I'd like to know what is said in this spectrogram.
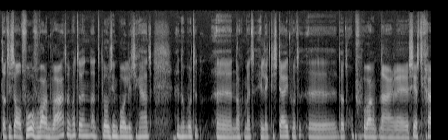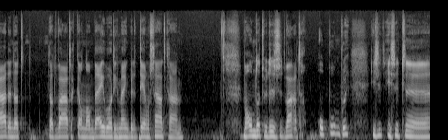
dat is al voorverwarmd water wat naar het close-in boilertje gaat. En dan wordt het uh, nog met elektriciteit wordt, dat opgewarmd naar 60 graden. En dat, dat water kan dan bij worden gemengd bij de thermostaatkraan. Maar omdat we dus het water oppompen, is het, is het, uh,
